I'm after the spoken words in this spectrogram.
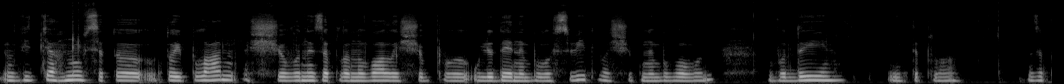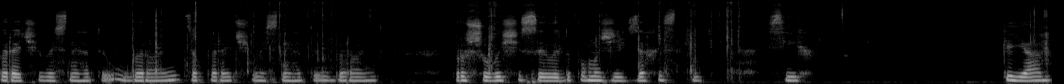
відтягнувся той план, що вони запланували, щоб е, у людей не було світла, щоб не було води і тепла. Заперечую весь негатив убираю. Заперечую весь негатив убираю. Прошу вищі сили, допоможіть, захистіть всіх киян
